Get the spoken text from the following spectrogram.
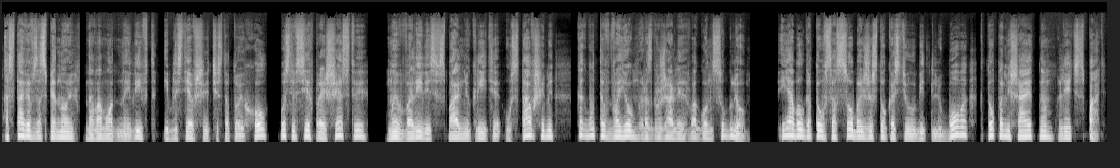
Оставив за спиной новомодный лифт и блестевший чистотой холл, после всех происшествий мы ввалились в спальню Крите уставшими, как будто вдвоем разгружали вагон с углем я был готов с особой жестокостью убить любого, кто помешает нам лечь спать.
